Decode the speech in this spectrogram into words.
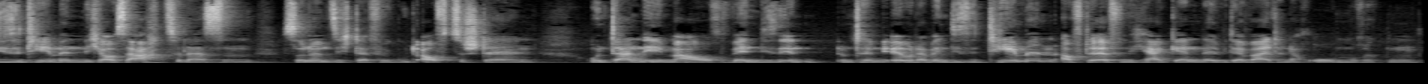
diese Themen nicht außer Acht zu lassen, sondern sich dafür gut aufzustellen und dann eben auch, wenn diese Unterne oder wenn diese Themen auf der öffentlichen Agenda wieder weiter nach oben rücken,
